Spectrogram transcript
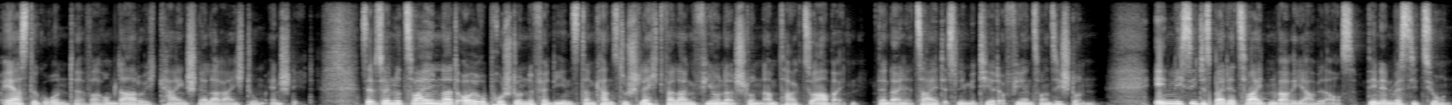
erste Grund, warum dadurch kein schneller Reichtum entsteht. Selbst wenn du 200 Euro pro Stunde verdienst, dann kannst du schlecht verlangen, 400 Stunden am Tag zu arbeiten. Denn deine Zeit ist limitiert auf 24 Stunden. Ähnlich sieht es bei der zweiten Variable aus, den Investitionen.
